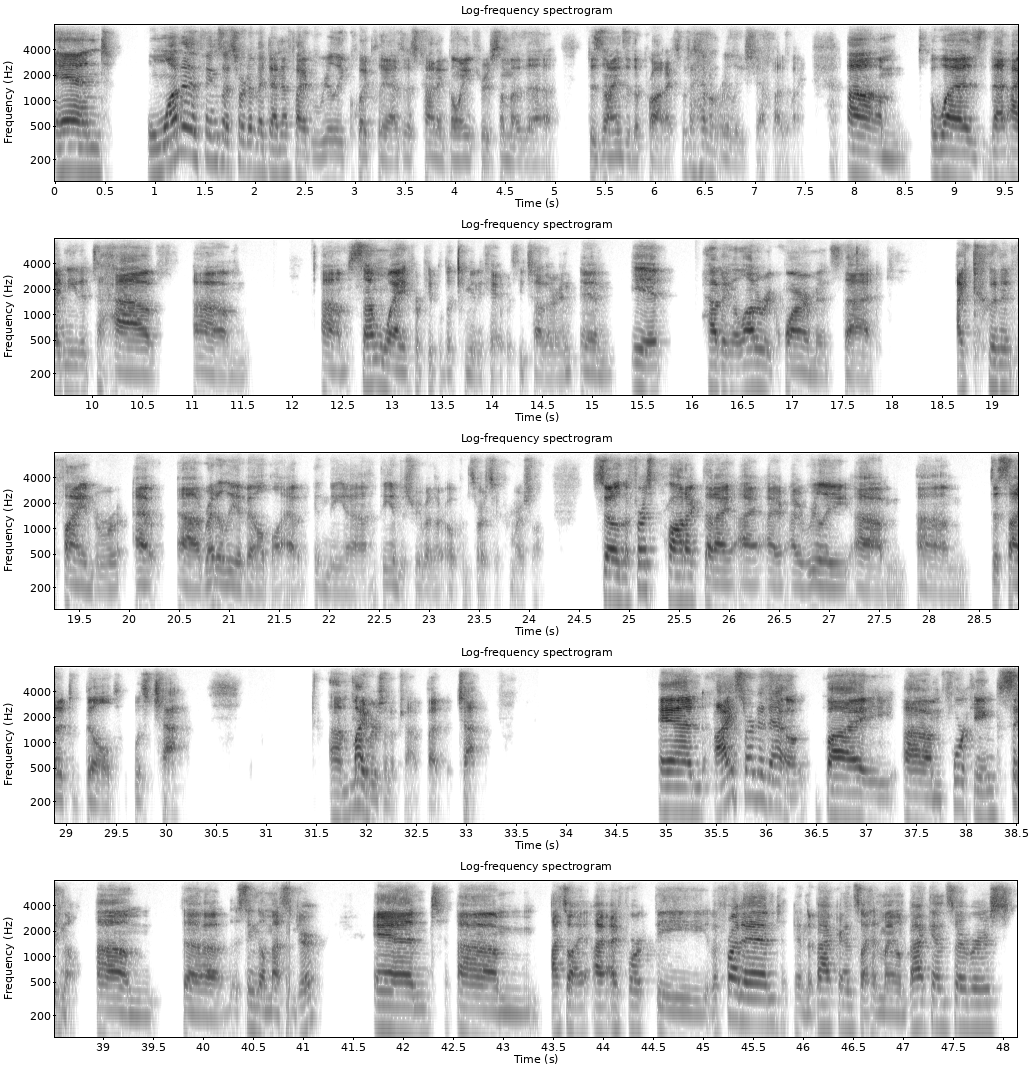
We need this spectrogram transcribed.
And one of the things I sort of identified really quickly as I was kind of going through some of the designs of the products, which I haven't released yet, by the way, um, was that I needed to have um, um, some way for people to communicate with each other and, and it having a lot of requirements that I couldn't find out uh, readily available out in the uh, the industry, whether open source or commercial. So the first product that I I, I- really um, um, decided to build was Chat. Um, my version of Chat, but Chat. And I started out by um, forking Signal, um, the the Signal messenger, and um, I so I, I forked the the front end and the back end, so I had my own back end servers,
